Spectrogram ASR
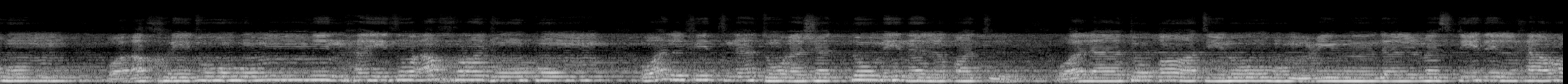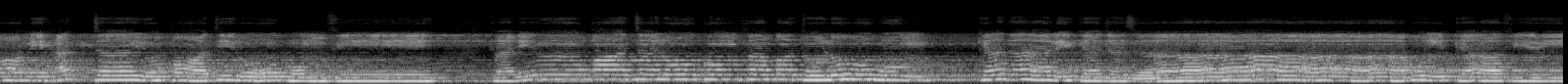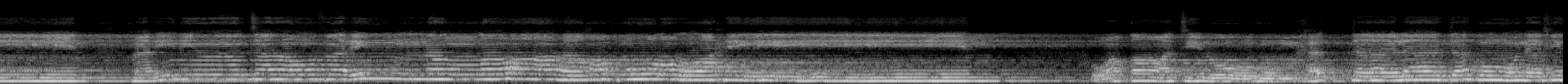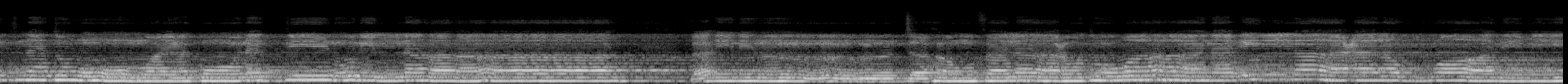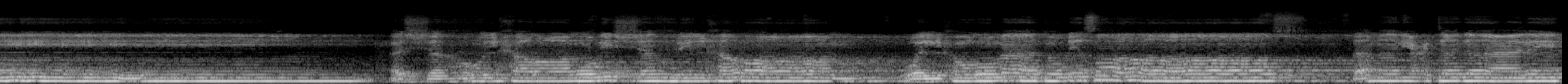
وأخرجوهم من حيث أخرجوكم والفتنة أشد من القتل ولا تقاتلوهم عند المسجد الحرام حتى يقاتلوكم فيه. فإن قاتلوكم فقتلوهم كذلك جزاء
